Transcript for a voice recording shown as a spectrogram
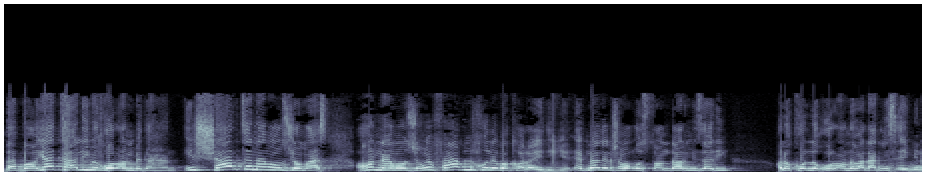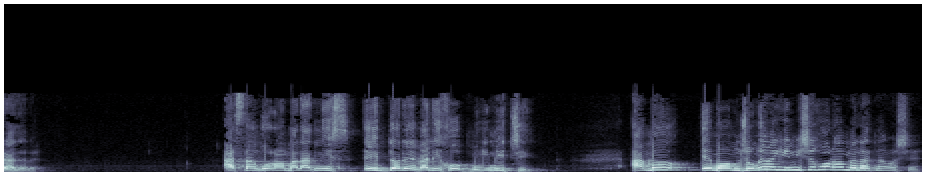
و باید تعلیم قرآن بدهند. این شرط نماز جمعه است. آقا نماز جمعه فرق می‌کنه با کارهای دیگه. اب نداره شما استاندار می‌ذاری. حالا کل قرآن رو بلد نیست عیبی نداره. اصلا قرآن بلد نیست عیب داره ولی خب میگیم هیچی. اما امام جمعه مگه میشه قرآن بلد نباشه؟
